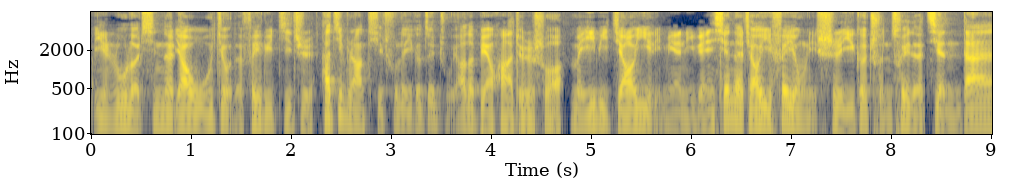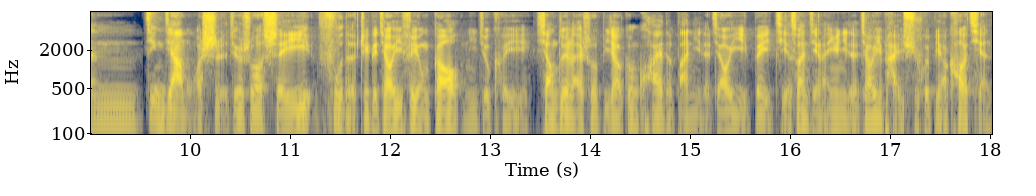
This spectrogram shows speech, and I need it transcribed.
引入了新的幺五九的费率机制。它基本上提出了一个最主要的变化，就是说每一笔交易里面，你原先的交易费用里是一个纯粹的简单竞价模式，就是说谁付的这个交易费用高，你就可以相对来说比较更快的把你的交易被结算进来，因为你的交易排序会比较靠前。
